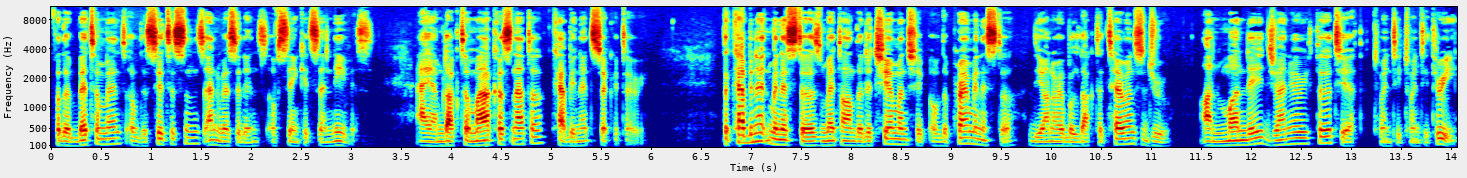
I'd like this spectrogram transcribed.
for the betterment of the citizens and residents of St. Kitts and Nevis. I am Dr. Marcus Natta, Cabinet Secretary. The Cabinet Ministers met under the chairmanship of the Prime Minister, the Honorable Dr. Terrance Drew, on Monday, January 30th, 2023,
